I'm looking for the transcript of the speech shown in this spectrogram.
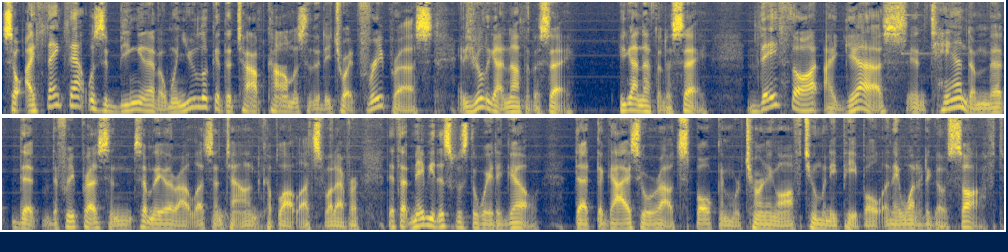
So I think that was the beginning of it. When you look at the top columnist of the Detroit Free Press, and he's really got nothing to say. He got nothing to say. They thought, I guess, in tandem that, that the Free Press and some of the other outlets in town, a couple outlets, whatever, they thought maybe this was the way to go. That the guys who were outspoken were turning off too many people and they wanted to go soft.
